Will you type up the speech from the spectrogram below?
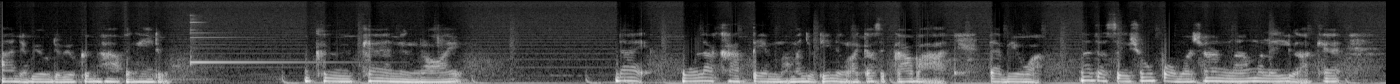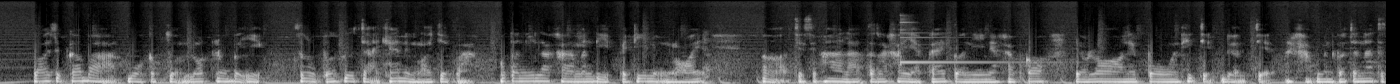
อ่าเดี๋ยวยววิวขึ้นภาพตรงนี้ให้ดูก็คือแค่หนึ่งร้อยได้โหราคาเต็มมันอยู่ที่ 199 บาท แต่บิวอะน่าจะซื้อช่วงโปรโมชั่นนะมันเลยเหลือแค่ 119 บาท บวกกับส่วนลดลงไปอีก สรุปก็คือจ่ายแค่ 107 บาท เพราะตอนนี้ราคามันดีดไปที่ 100เอ่อ 75 แล้วแต่ถ้าใครอยากได้ตัวนี้นะครับ ก็เดี๋ยวรอในโปรวันที่ 7 เดือน 7 นะครับ มันก็จะน่าจะ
